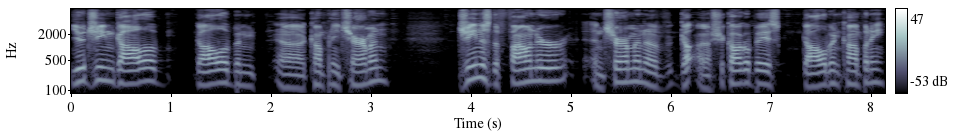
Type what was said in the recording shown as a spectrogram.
Eugene Golub, Golub and uh, Company Chairman. Gene is the founder and chairman of uh, Chicago-based Golub Company.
